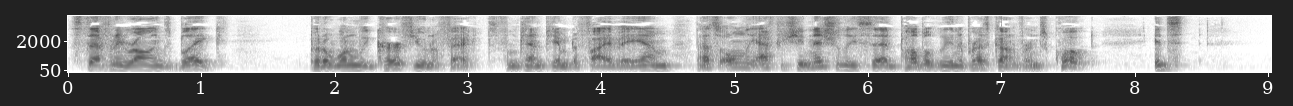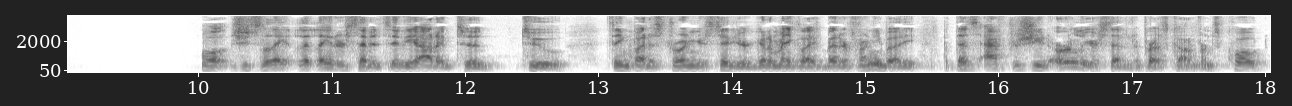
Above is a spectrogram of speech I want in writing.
Stephanie Rawlings Blake, put a one week curfew in effect from 10 p.m. to 5 a.m. That's only after she initially said publicly in a press conference, quote, it's, well, she later said it's idiotic to, to think by destroying your city you're going to make life better for anybody, but that's after she'd earlier said at a press conference, quote,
